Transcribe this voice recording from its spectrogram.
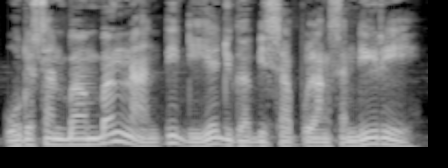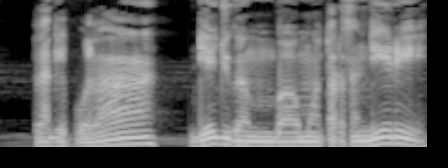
Urusan Bambang nanti dia juga bisa pulang sendiri. Lagi pula, dia juga membawa motor sendiri.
